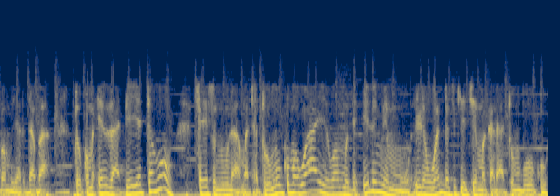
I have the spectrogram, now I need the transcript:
ba mu yarda ba. To kuma in zaɓe ya taho sai su nuna mata. To mu kuma wayewanmu da iliminmu irin wanda suke ce makaratun boko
